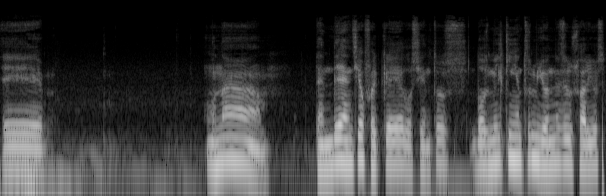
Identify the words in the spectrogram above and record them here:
Eh, una tendencia fue que 200, 2.500 millones de usuarios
